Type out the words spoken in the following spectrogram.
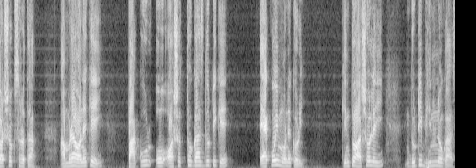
দর্শক শ্রোতা, আমরা অনেকেই পাকুড় ও অশ্বত্থ গাছ দুটিকে একই মনে করি, কিন্তু আসলেই দুটি ভিন্ন গাছ,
